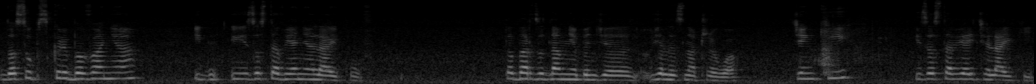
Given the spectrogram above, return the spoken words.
do subskrybowania i, i zostawiania lajków. To bardzo dla mnie będzie wiele znaczyło. Dzięki i zostawiajcie lajki.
